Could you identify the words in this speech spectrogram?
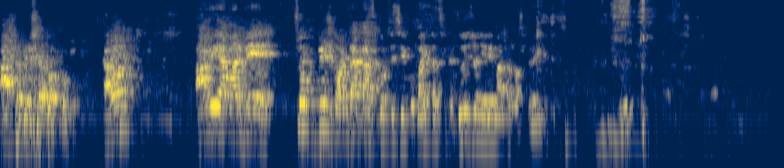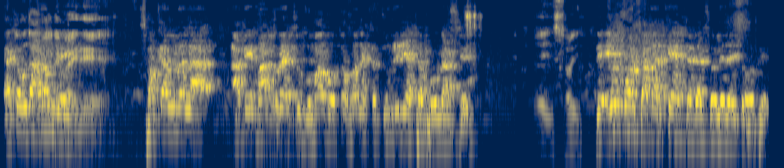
আপনাদের সেবক হব কারণ আমি আমার মেয়ে চব্বিশ ঘণ্টা কাজ করতেছি, ঘুমাইতেছি না। দুইজনেরই মাথা নষ্ট হয়ে গেছে। একটা উদাহরণ সকালবেলা আমি মাত্র একটু ঘুমাবো তখন একটা জরুরি একটা ফোন এই সরি যে আমাকে এক জায়গায় চলে যাইতে হবে।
